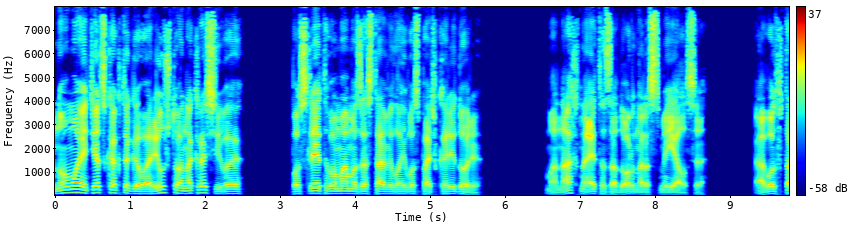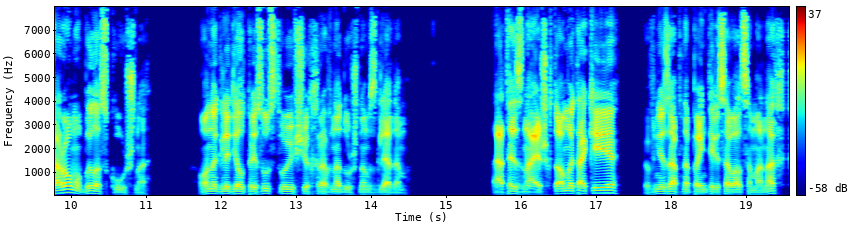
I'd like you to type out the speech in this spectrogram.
но мой отец как-то говорил, что она красивая. После этого мама заставила его спать в коридоре». Монах на это задорно рассмеялся. А вот второму было скучно. Он оглядел присутствующих равнодушным взглядом. «А ты знаешь, кто мы такие?» — внезапно поинтересовался монах,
